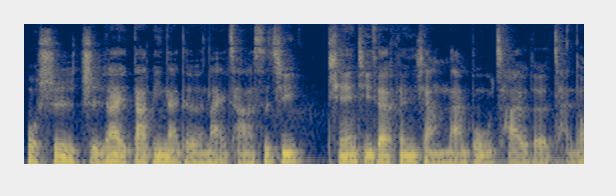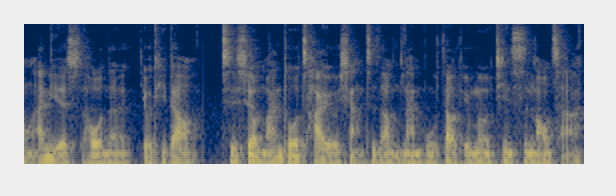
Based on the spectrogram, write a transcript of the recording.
我是只爱大冰奶的奶茶司机。前一集在分享南部茶友的惨痛案例的时候呢，有提到其实有蛮多茶友想知道南部到底有没有金丝猫茶。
